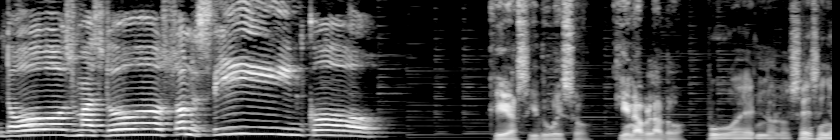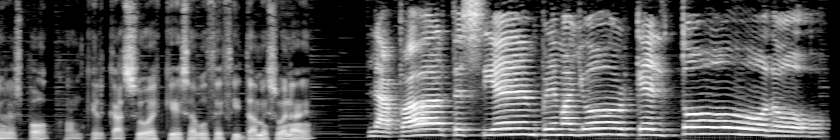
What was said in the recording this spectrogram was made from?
Dos más dos son cinco. ¿Qué ha sido eso? ¿Quién ha hablado? Pues no lo sé, señor Spock, aunque el caso es que esa vocecita me suena, ¿eh? La parte siempre mayor que el todo.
